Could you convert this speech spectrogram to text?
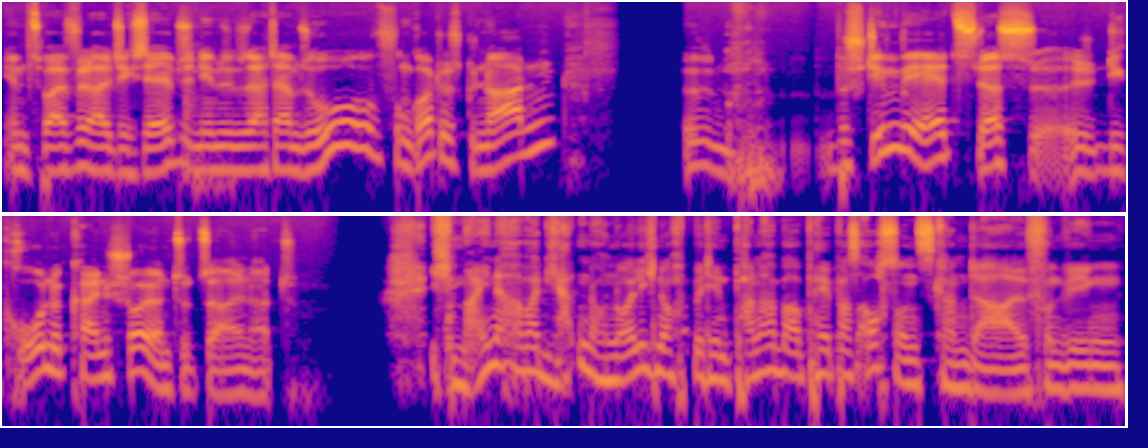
Im Zweifel halt sich selbst, indem sie gesagt haben: so, von Gottes Gnaden äh, bestimmen wir jetzt, dass äh, die Krone keine Steuern zu zahlen hat. Ich meine aber, die hatten doch neulich noch mit den Panama Papers auch so einen Skandal, von wegen,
